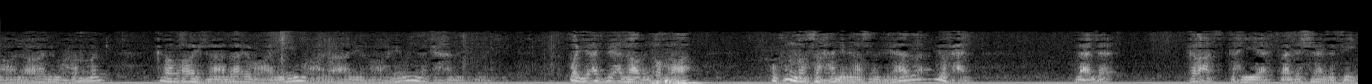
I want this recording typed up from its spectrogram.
وعلى آل محمد كما باركت على إبراهيم وعلى آل إبراهيم إنك حميد مجيد. وجاءت بألفاظ أخرى وكل ما صح النبي صلى الله في هذا يفعل. بعد قراءة التحيات بعد الشهادتين.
